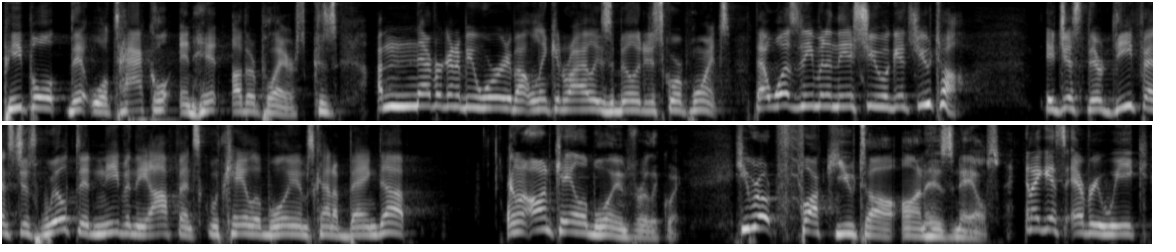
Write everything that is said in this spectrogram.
people that will tackle and hit other players. Because I'm never going to be worried about Lincoln Riley's ability to score points. That wasn't even an issue against Utah. It just their defense just wilted, and even the offense with Caleb Williams kind of banged up. And on Caleb Williams, really quick. He wrote fuck Utah on his nails. And I guess every week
